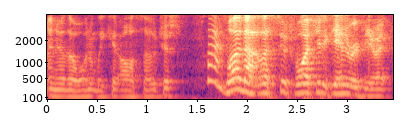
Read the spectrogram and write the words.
Another one we could also just why not? Let's just watch it again and review it.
